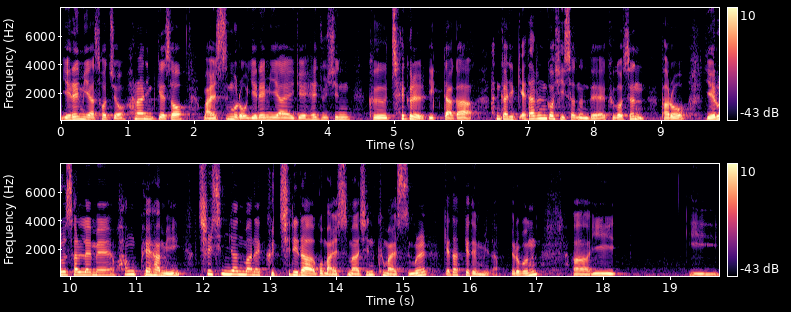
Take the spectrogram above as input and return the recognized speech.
예레미야서죠. 하나님께서 말씀으로 예레미야에게 해 주신 그 책을 읽다가 한 가지 깨달은 것이 있었는데 그것은 바로 예루살렘의 황폐함이 70년 만에 그치리라고 말씀하신 그 말씀을 깨닫게 됩니다. 여러분 아, 이, 이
